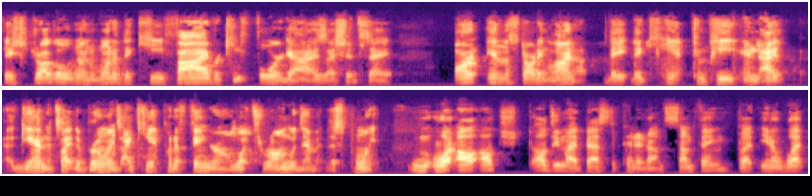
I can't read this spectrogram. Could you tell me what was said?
They struggle when one of the key five or key four guys, I should say, aren't in the starting lineup. They they can't compete. And I again, it's like the Bruins. I can't put a finger on what's wrong with them at this point. What I'll I'll I'll do my best to pin it on something, but you know what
